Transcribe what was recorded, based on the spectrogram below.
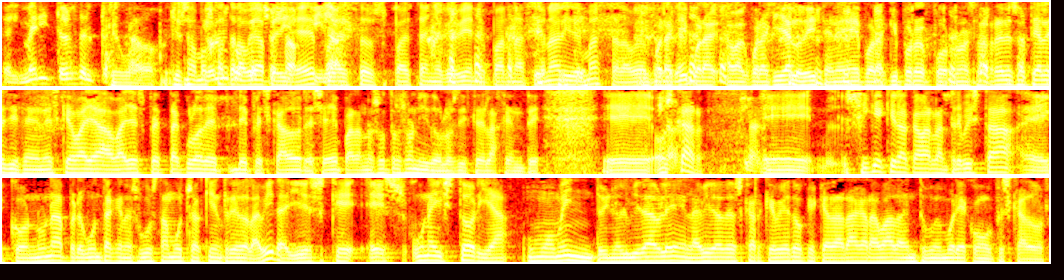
el mérito es del pescador. Yo esa mosca te la voy a pedir, ¿eh? Para, estos, para este año que viene, para el Nacional y demás, te la voy a por aquí, por, aquí ya lo dicen, ¿eh? Por aquí, por, por nuestras redes sociales dicen, es que vaya, vaya espectáculo de, pescadores, ¿eh? Para nosotros son ídolos, dice la gente. Eh, Oscar, Eh, sí que quiero acabar la entrevista eh, con una pregunta que nos gusta mucho aquí en Río de la Vida, y es que es una historia, un momento inolvidable en la vida de Oscar Quevedo que quedará en tu memoria como pescador.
